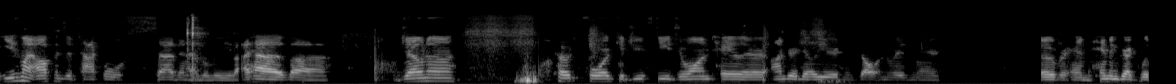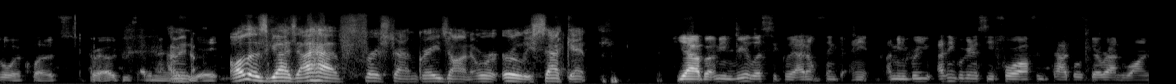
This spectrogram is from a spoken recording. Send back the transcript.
he's my offensive tackle seven, I believe. I have uh, Jonah, Cody Ford, Cajuste, Jawaan Taylor, Andre Dillard, and Dalton Risner over him. Him and Greg Little are close for OT seven and I mean, all those guys I have first round grades on or early second. Yeah, but I mean, realistically, I don't think any. I mean, we, I think we're going to see four offensive tackles go round one.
